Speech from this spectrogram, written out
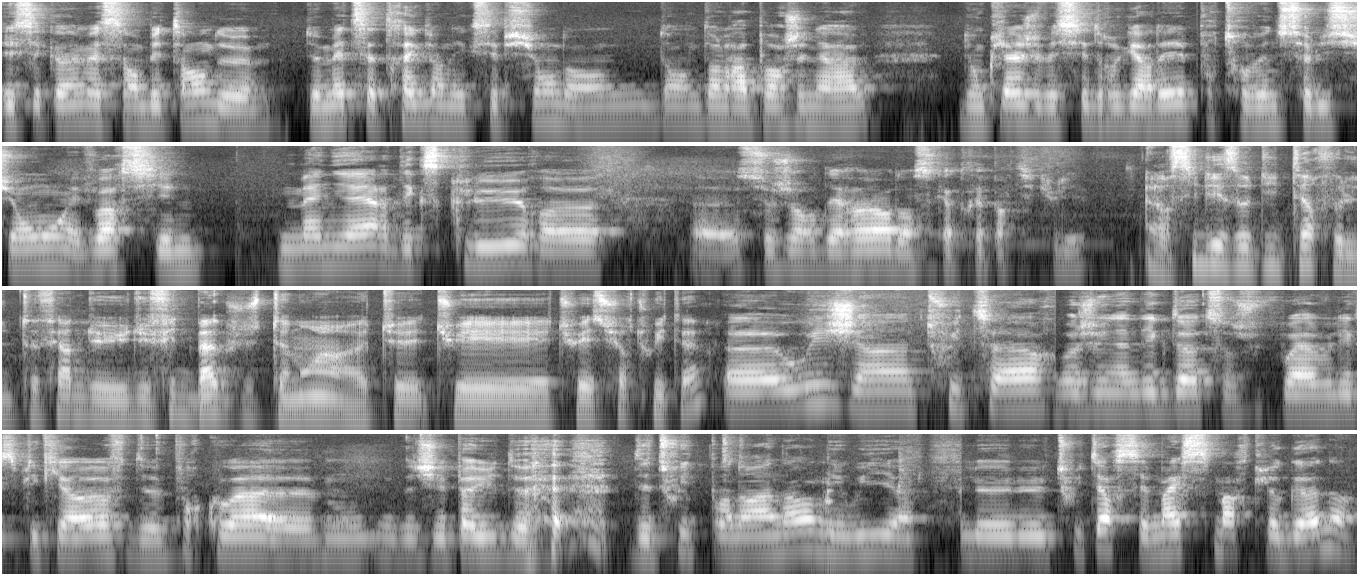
Et c'est quand même assez embêtant de, de, mettre cette règle en exception dans, dans, dans, le rapport général. Donc là, je vais essayer de regarder pour trouver une solution et voir s'il y a une manière d'exclure euh, euh, ce genre d'erreur dans ce cas très particulier. Alors, si les auditeurs veulent te faire du, du feedback, justement, euh, tu, tu, es, tu es sur Twitter? Euh, Oui, j'ai un Twitter. Moi, j'ai une anecdote, je pourrais vous l'expliquer en off de pourquoi euh, j'ai pas eu de, de tweet pendant un an, mais oui, le, le Twitter c'est MySmartLogon.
